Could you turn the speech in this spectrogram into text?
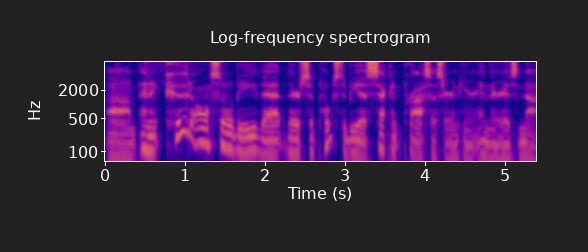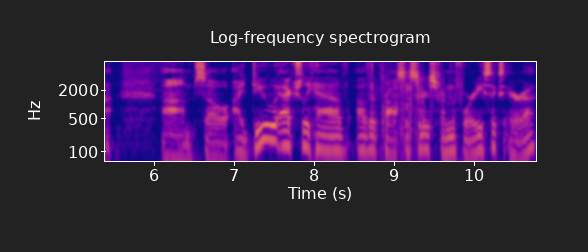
Um, and it could also be that there's supposed to be a second processor in here, and there is not. Um, so I do actually have other processors from the 486 era,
